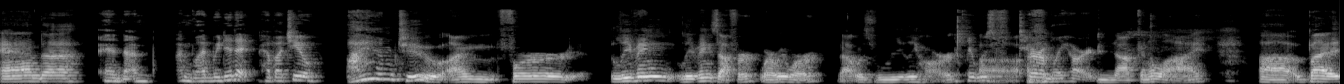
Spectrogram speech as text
And uh and I'm I'm glad we did it. How about you? I am too. I'm for leaving leaving Zephyr where we were. That was really hard. It was uh, terribly hard. Not gonna lie. Uh but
